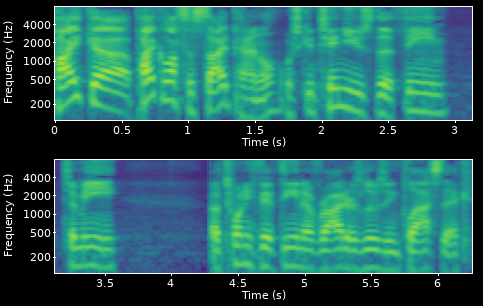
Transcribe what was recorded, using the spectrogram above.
Peick uh, Peick lost a side panel, which continues the theme to me of 2015 of riders losing plastic.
